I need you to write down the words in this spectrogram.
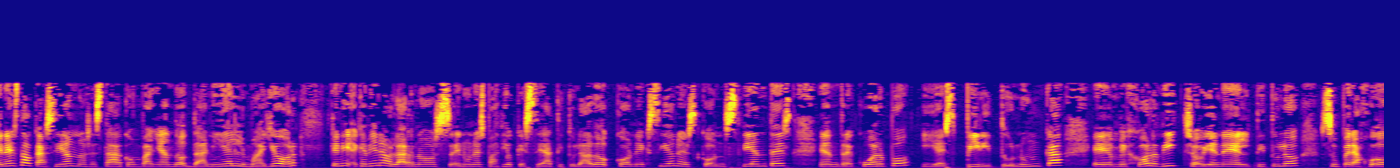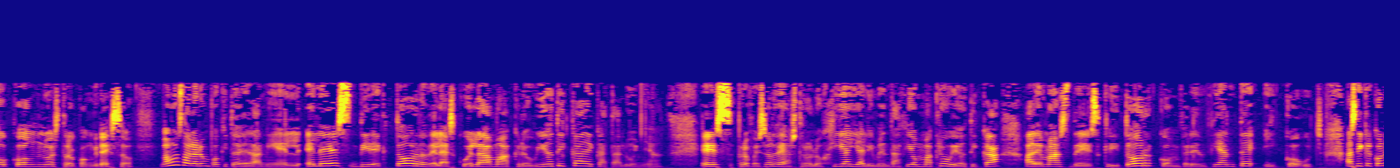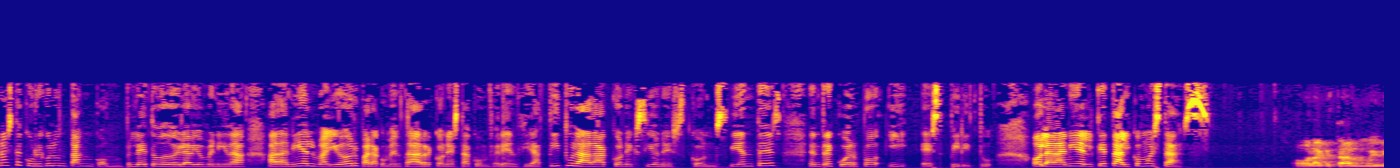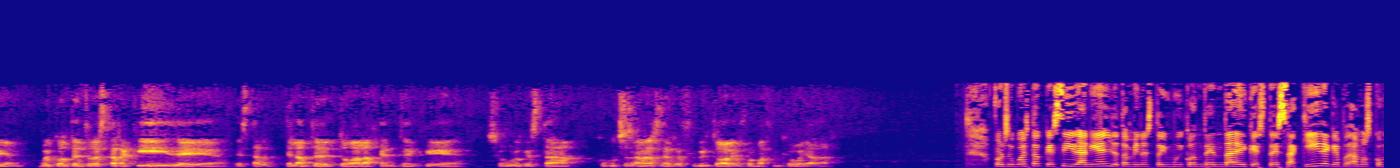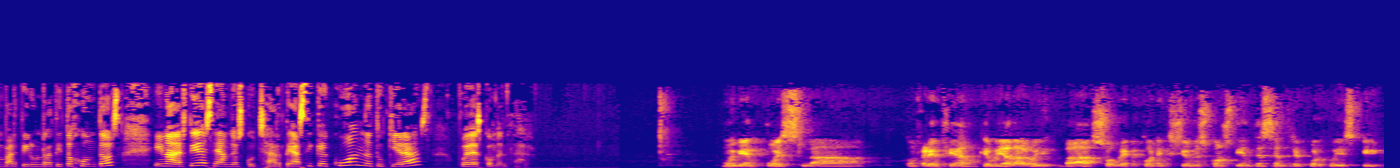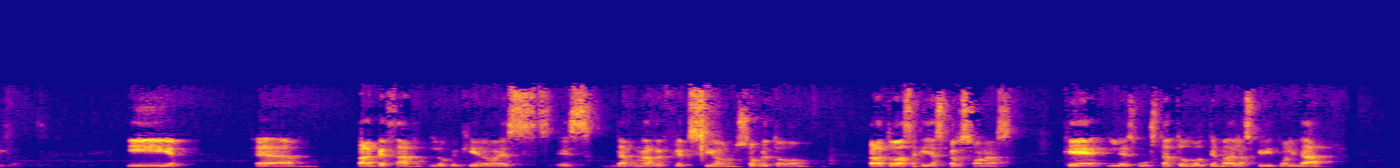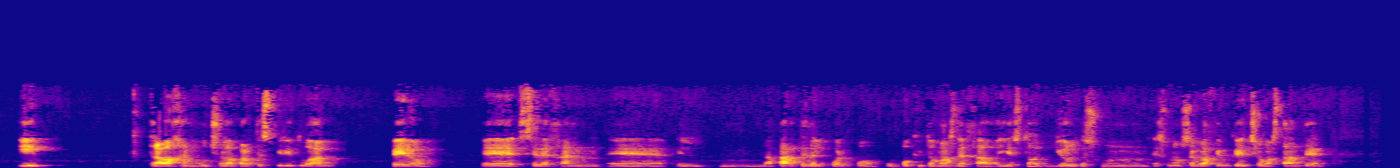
En esta ocasión nos está acompañando Daniel Mayor, que, viene a hablarnos en un espacio que se ha titulado Conexiones conscientes entre cuerpo y espíritu. Nunca, eh, mejor dicho, viene el título súper a juego con nuestro congreso. Vamos a hablar un poquito de Daniel. Él es director de la Escuela Macrobiótica de Cataluña. Es profesor de astrología y alimentación macrobiótica, además de escritor, conferenciante y coach. Así que con este currículum tan completo doy la bienvenida a Daniel Mayor para comenzar con esta conferencia titulada Conexiones conscientes entre cuerpo y espíritu. Hola Daniel, ¿qué tal? ¿Cómo estás? Hola, ¿qué tal? Muy bien. Muy contento de estar aquí, de estar delante de toda la gente que seguro que está con muchas ganas de recibir toda la información que voy a dar. Por supuesto que sí, Daniel. Yo también estoy muy contenta de que estés aquí, de que podamos compartir un ratito juntos. Y nada, estoy deseando escucharte. Así que cuando tú quieras, puedes comenzar. Muy bien, pues la conferencia que voy a dar hoy va sobre conexiones conscientes entre cuerpo y espíritu. Y eh, para empezar, lo que quiero es, es dar una reflexión, sobre todo, para todas aquellas personas que les gusta todo el tema de la espiritualidad y trabajan mucho la parte espiritual, pero eh, se dejan eh, el, la parte del cuerpo un poquito más dejada. Y esto yo es, un, es una observación que he hecho bastante.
